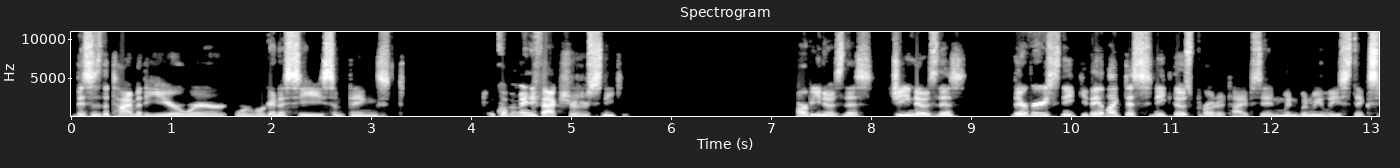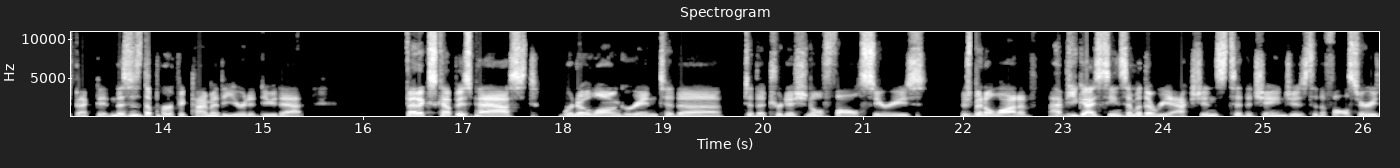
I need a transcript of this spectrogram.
this is the time of the year where, where we're going to see some things. Equipment manufacturers are sneaky. RB knows this. G knows this they're very sneaky. They like to sneak those prototypes in when, when we least expect it. And this is the perfect time of the year to do that. FedEx Cup is passed. We're no longer into the to the traditional fall series. There's been a lot of have you guys seen some of the reactions to the changes to the fall series?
